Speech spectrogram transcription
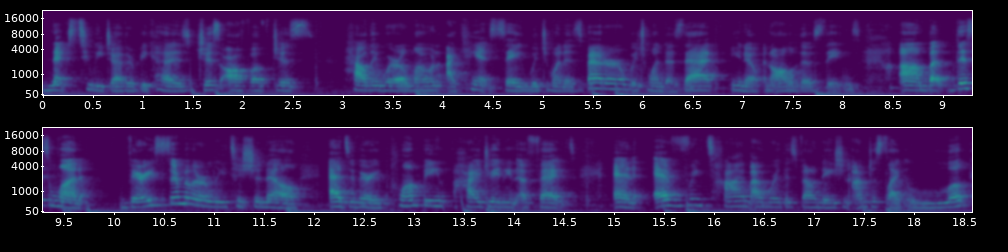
next to each other because just off of just how they wear alone. I can't say which one is better, which one does that, you know, and all of those things. Um, but this one, very similarly to Chanel, adds a very plumping, hydrating effect. And every time I wear this foundation, I'm just like, look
